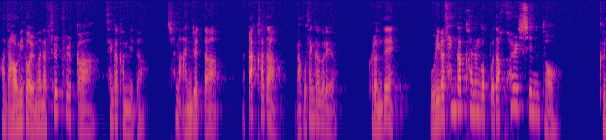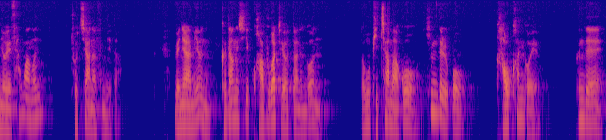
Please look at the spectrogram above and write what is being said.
아, 나오미가 얼마나 슬플까 생각합니다. 참 안 됐다. 딱하다 라고 생각을 해요. 그런데 우리가 생각하는 것보다 훨씬 더 그녀의 상황은 좋지 않았습니다. 왜냐하면 그 당시 과부가 되었다는 건 너무 비참하고 힘들고 가혹한 거예요. 근데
